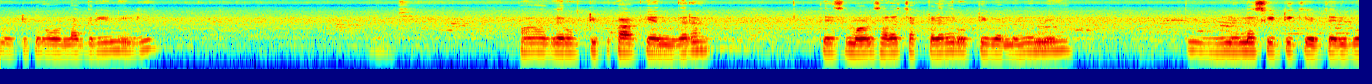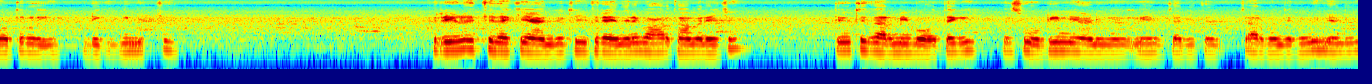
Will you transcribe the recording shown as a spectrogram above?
ਰੋਟੀ ਪਕਾਉਣ ਲੱਗ ਰਹੀ ਨੇਗੀ ਹਾਂ ਅਗਰ ਰੋਟੀ ਪਕਾ ਕੇ ਅੰਦਰ ਤੇ ਸਮਾਨ ਸਾਰਾ ਚੱਕ ਲੈਂਦੇ ਰੋਟੀ ਬਣ ਦਿੰਦੇ ਆ ਤੇ ਹੁਣ ਮੈਂ ਸੀਟੀ ਕੇ ਵਿਚਾਰੀ ਬਹੁਤ ਰੋਈ ਡਿੱਗ ਗਈ ਨੀਚੇ। ਫਿਰ ਇਹਨਾਂ ਇੱਥੇ ਲੈ ਕੇ ਆਂਦੇ ਉੱਥੇ ਜਿੱਥੇ ਰਹਿੰਦੇ ਨੇ ਬਾਹਰ ਕਮਰੇ 'ਚ ਤੇ ਉੱਥੇ ਗਰਮੀ ਬਹੁਤ ਹੈਗੀ ਤੇ ਛੋਟੀ ਨਿਆਣੀ ਹੈਗੀ ਇਹ ਵਿਚਾਰੀ ਤੇ 4-5 ਕੁ ਮਹੀਨਿਆਂ ਦੀ।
